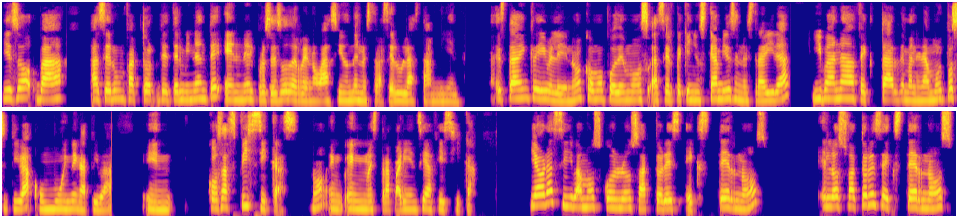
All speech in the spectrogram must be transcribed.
y eso va a ser un factor determinante en el proceso de renovación de nuestras células también. Está increíble, ¿no? Cómo podemos hacer pequeños cambios en nuestra vida y van a afectar de manera muy positiva o muy negativa en cosas físicas, ¿no? En, nuestra apariencia física. Y ahora sí vamos con los factores externos los factores externos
